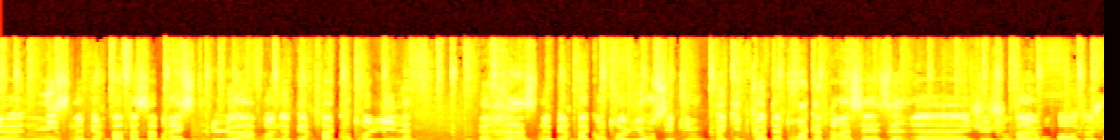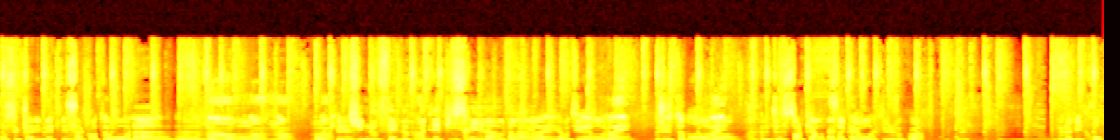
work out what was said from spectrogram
Euh, nice ne perd pas face à Brest. Le Havre ne perd pas contre Lille. Reims ne perd pas contre Lyon. C'est une petite cote à 3,96. Euh, je joue 20 euros. Oh, je pensais que tu allais mettre les 50 euros là. euh, 20 Non, euros. non, non. Tu nous fais le coup de l'épicerie, là, aujourd'hui. Ah ouais, on dirait Roland. Ouais. Justement, Roland, 245 euros, tu joues quoi? Le micro.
